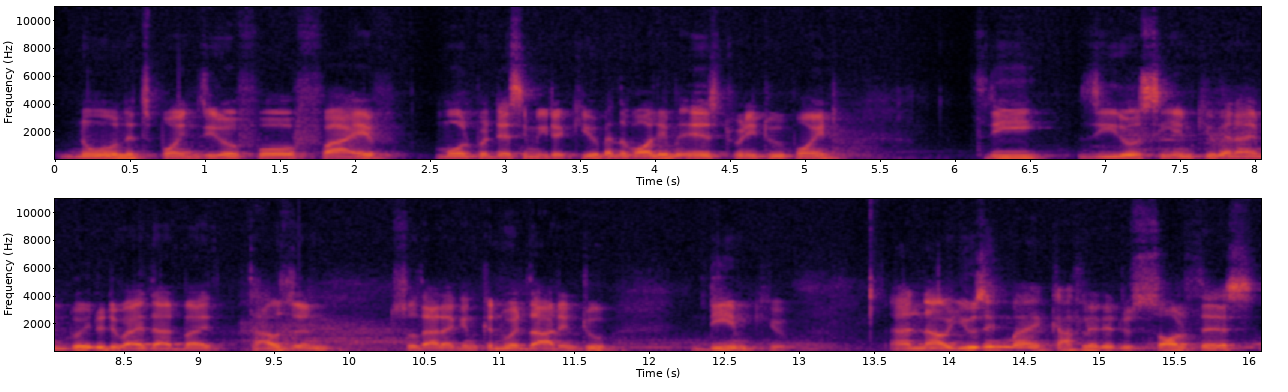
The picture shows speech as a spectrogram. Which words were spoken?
known, it's 0.045 mole per decimeter cube and the volume is 22.30 cm cube and I'm going to divide that by 1000 so that I can convert that into dm cube. And now using my calculator to solve this,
